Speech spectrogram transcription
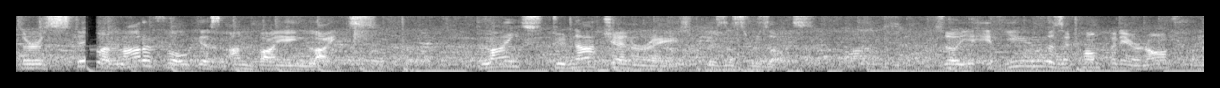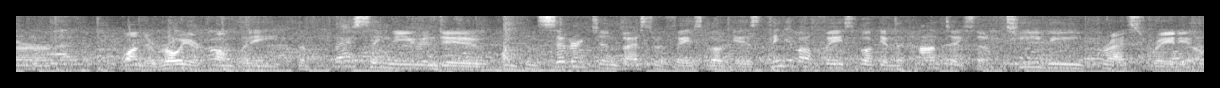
there is still a lot of focus on buying likes. Likes do not generate business results. So if you as a company or an entrepreneur want to grow your company, the best thing that you can do when considering to invest with Facebook is think about Facebook in the context of TV, press, radio.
